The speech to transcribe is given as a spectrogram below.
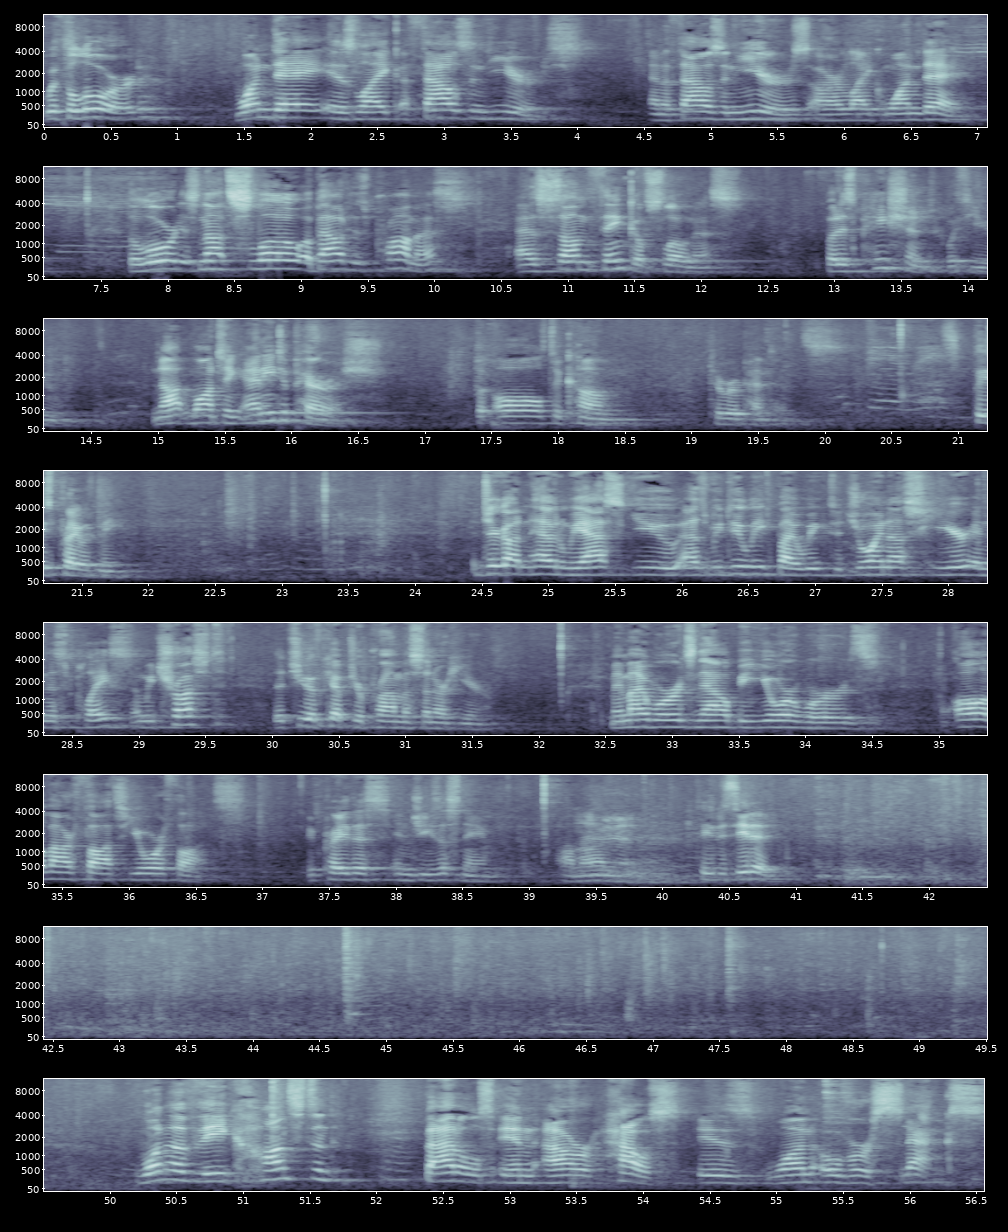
With the Lord, one day is like a thousand years, and a thousand years are like one day. The Lord is not slow about his promise, as some think of slowness, but is patient with you, not wanting any to perish, but all to come to repentance. Please pray with me. Dear God in heaven, we ask you, as we do week by week, to join us here in this place, and we trust that you have kept your promise and are here. May my words now be your words, and all of our thoughts your thoughts. We pray this in Jesus' name. Amen. Amen. Please be seated. One of the constant battles in our house is one over snacks.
